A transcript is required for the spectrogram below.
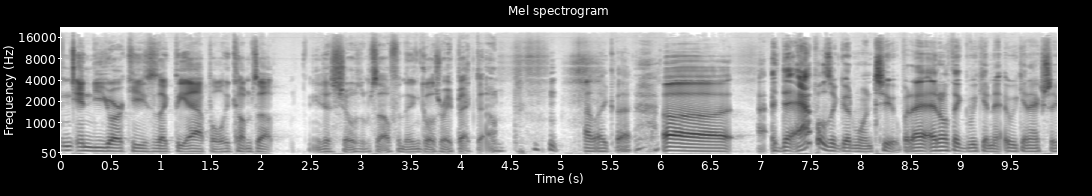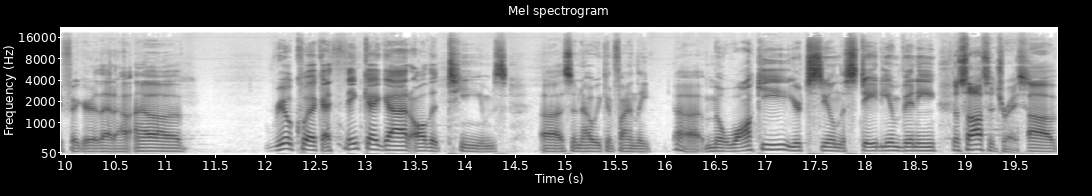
in- in New York, he's like the apple. He comes up, he just shows himself, and then goes right back down. I like that. Uh, the apple's a good one too, but I, I don't think we can we can actually figure that out. Uh, real quick, I think I got all the teams, uh, so now we can finally. Uh, Milwaukee, you're stealing the stadium, Vinny. The sausage race. Uh,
